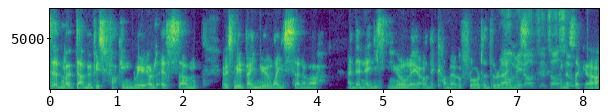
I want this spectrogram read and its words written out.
That, that movie's fucking weird. It's um, it was made by New Line Cinema, and then a year later they come out with of the Rings. Well, I mean, it's, it's also it's like, uh,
